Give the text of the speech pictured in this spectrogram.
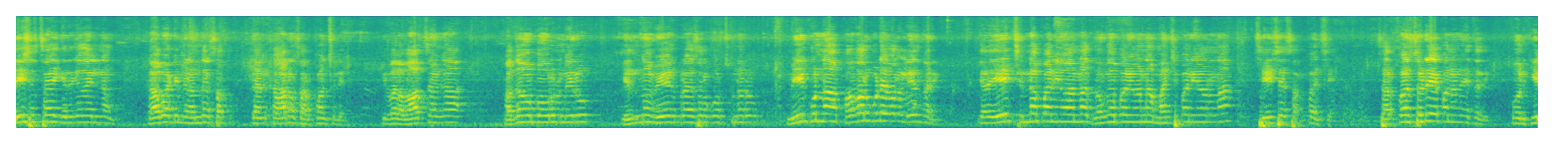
దేశ స్థాయికి ఎదగగలిగినాం కాబట్టి మీరు అందరూ దానికి కారణం సర్పంచులే. ఇవాళ వాస్తవంగా పదవ పౌరులు మీరు ఎన్నో వేల ప్రయాసాలు కూర్చుకున్నారు. మీకున్న పవర్ కూడా ఇవాళ లేదు మరి. ఇలా ఏ చిన్న పని అన్నా దొంగ పని అన్నా మంచి పని అన్నా చేసే సర్పంచే. సర్పంచుడే పని అవుతుంది. ఫోన్కి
